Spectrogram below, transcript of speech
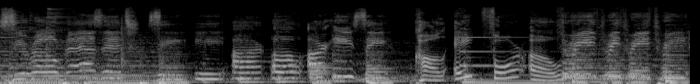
zero resit. Z E R O R E Z. Call 840 3333.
